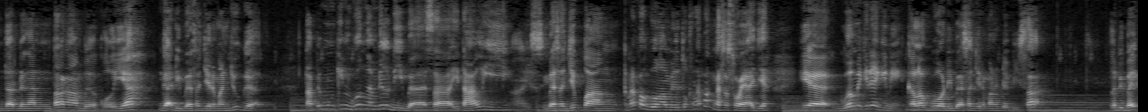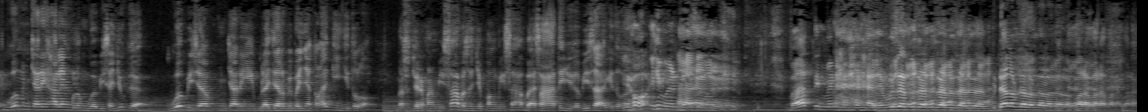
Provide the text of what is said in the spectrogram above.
Dan dengan ntar ngambil kuliah nggak di bahasa Jerman juga, tapi mungkin gue ngambil di bahasa Itali, bahasa Jepang. Kenapa gue ngambil itu? Kenapa nggak sesuai aja? Ya gue mikirnya gini, kalau gue di bahasa Jerman udah bisa, lebih baik gue mencari hal yang belum gue bisa juga. Gue bisa mencari belajar lebih banyak lagi gitu loh. Bahasa Jerman bisa bahasa Jepang bisa bahasa hati juga bisa gitu kan. Yo, men bahasa batin. Men. Bisa bisa bisa bisa bisa dalam dalam dalam dalam. Parah parah parah parah.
